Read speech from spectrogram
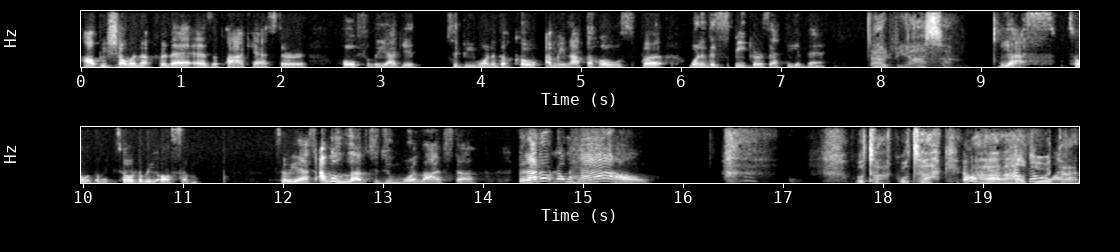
I'll be showing up for that as a podcaster. Hopefully, I get to be one of the co I mean, not the host, but one of the speakers at the event. That would be awesome. Yes, totally, totally awesome. So, yes, I would love to do more live stuff, but I don't know how. we'll talk. We'll talk. Okay, uh, I'll help you with that.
